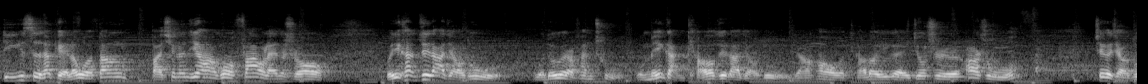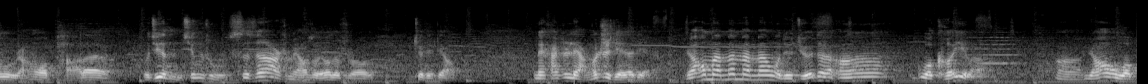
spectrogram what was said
第一次他给了我，当把训练计划给我发过来的时候，我一看最大角度，我都有点犯怵，我没敢调到最大角度，然后我调到一个也就是二十五这个角度，然后我爬了，我记得很清楚，四分二十秒左右的时候就得掉，那还是两个指节的点，然后慢慢慢慢我就觉得，嗯，我可以了。嗯，然后我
